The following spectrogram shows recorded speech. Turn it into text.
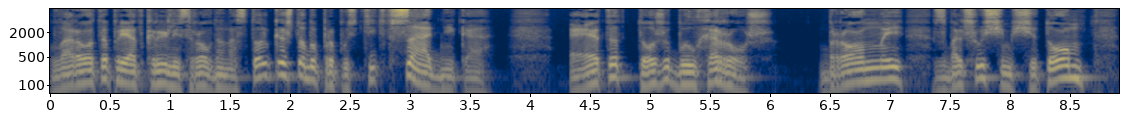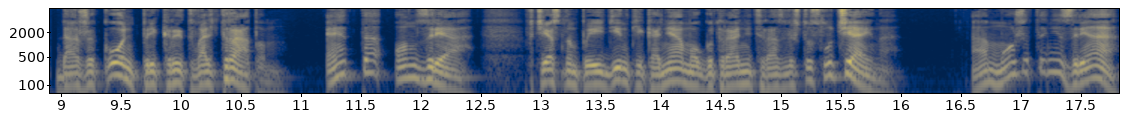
Ворота приоткрылись ровно настолько, чтобы пропустить всадника. Этот тоже был хорош. Бронный, с большущим щитом, даже конь прикрыт вальтрапом. Это он зря. В честном поединке коня могут ранить разве что случайно. А может и не зря.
